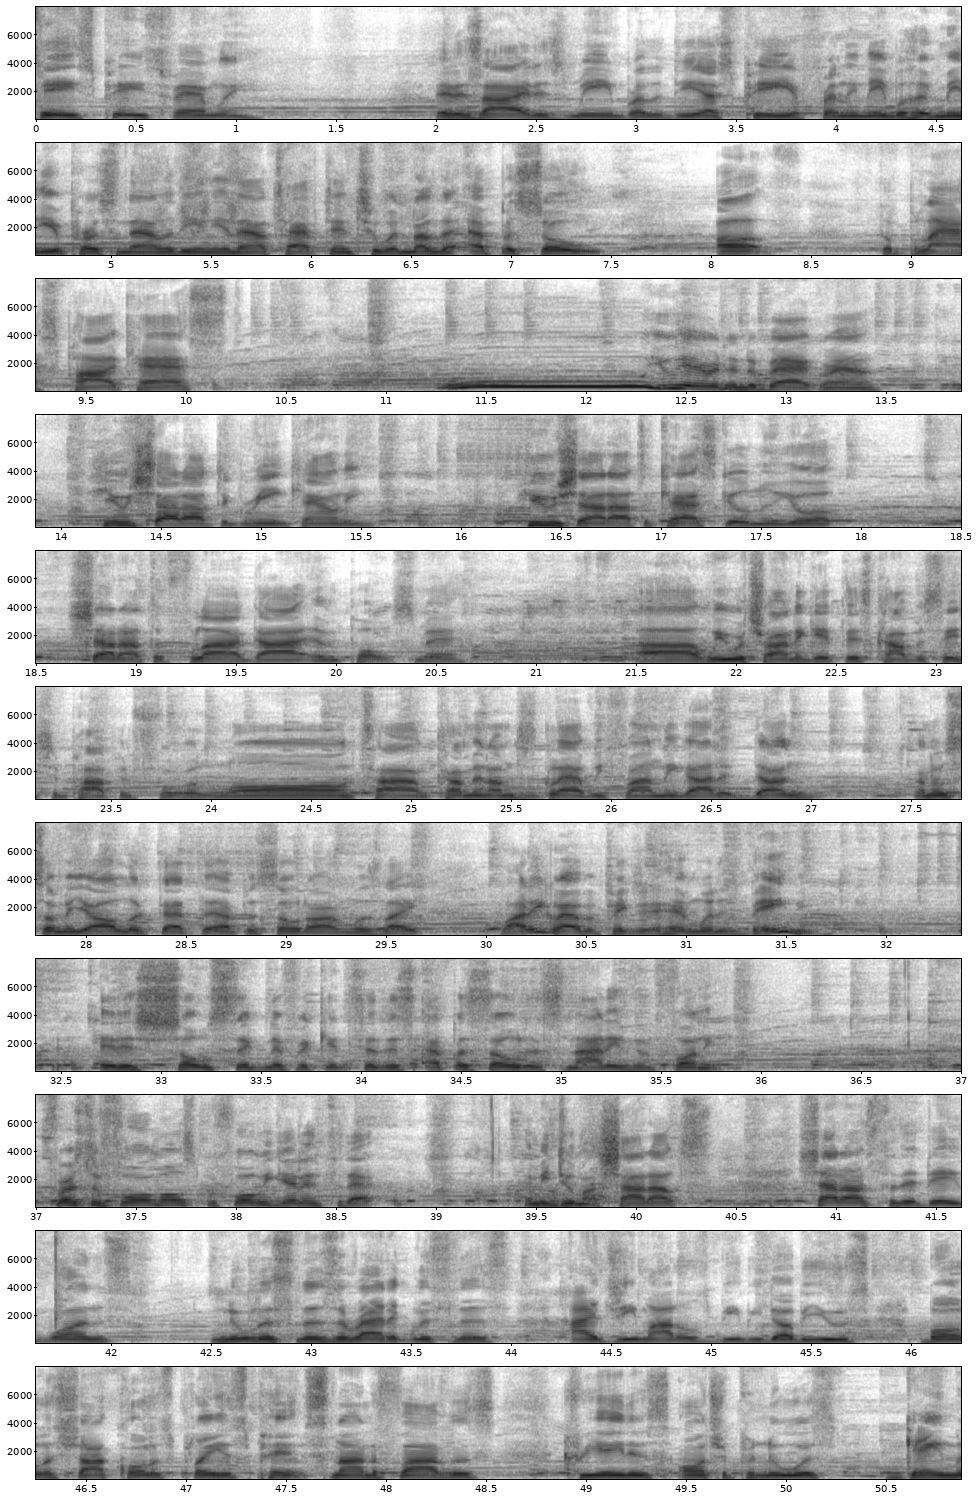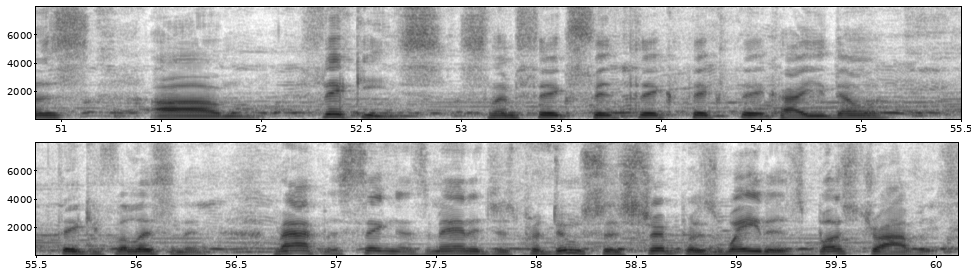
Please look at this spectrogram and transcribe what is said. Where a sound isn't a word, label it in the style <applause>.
Peace, peace, family. It is I, it is me, Brother DSP, your friendly neighborhood media personality, and you're now tapped into another episode of the Blast Podcast. Ooh, you hear it in the background. Huge shout out to Greene County. Huge shout out to Catskill, New York. Shout out to Fly Guy Impulse, man. Uh, we were trying to get this conversation popping for a long time coming. I'm just glad we finally got it done. I know some of y'all looked at the episode and was like, why did he grab a picture of him with his baby? It is so significant to this episode, it's not even funny. First and foremost, before we get into that, let me do my shout outs. Shout outs to the day ones, new listeners, erratic listeners, IG models, BBWs, ballers, shot callers, players, pimps, nine to fivers, creatives, entrepreneurs, gamers, um, thickies, slim thick, fit thick, thick thick. How you doing? Thank you for listening. Rappers, singers, managers, producers, strippers, waiters, bus drivers,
